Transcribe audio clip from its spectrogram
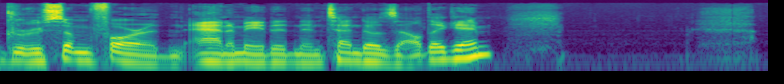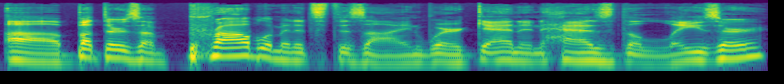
gruesome for an animated Nintendo Zelda game. Uh, but there's a problem in its design where Ganon has the laser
